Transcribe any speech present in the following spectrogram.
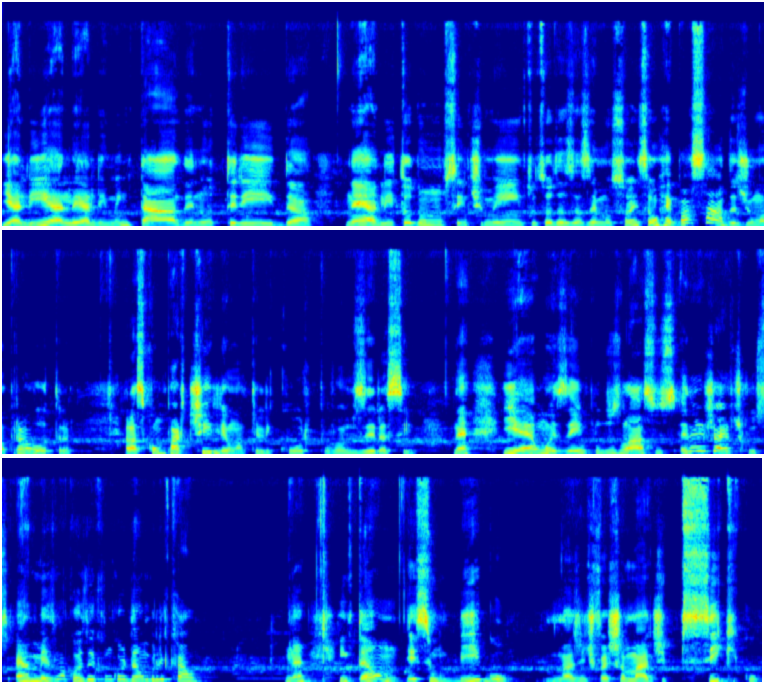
E ali ela é alimentada, é nutrida, né? Ali todo um sentimento, todas as emoções são repassadas de uma para outra elas compartilham aquele corpo, vamos dizer assim, né? E é um exemplo dos laços energéticos. É a mesma coisa que um cordão umbilical, né? Então, esse umbigo a gente vai chamar de psíquico,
